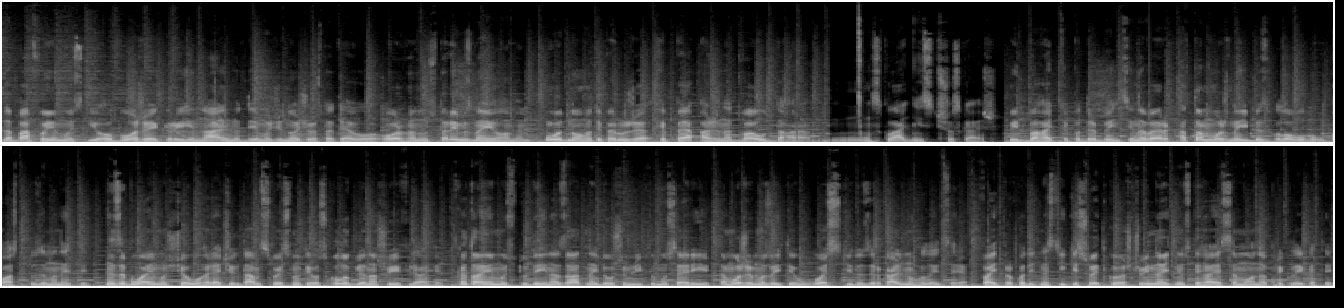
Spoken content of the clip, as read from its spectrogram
забафуємось і о боже, як оригінально димо жіночого статевого органу старим знайомим. У одного тепер уже хп аж на два удара. М, Складність, що скажеш. Від багаття по драбинці наверх, а там можна і безголового у пастку заманити. Не забуваємо ще у гарячих дам свиснути осколок для нашої фляги. Катаємось туди і назад, найдовшим ліфтом у серії, та можемо зайти в гості до зеркального лицаря. Файт проходить настільки швидко, що він навіть не встигає Самона прикликати.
